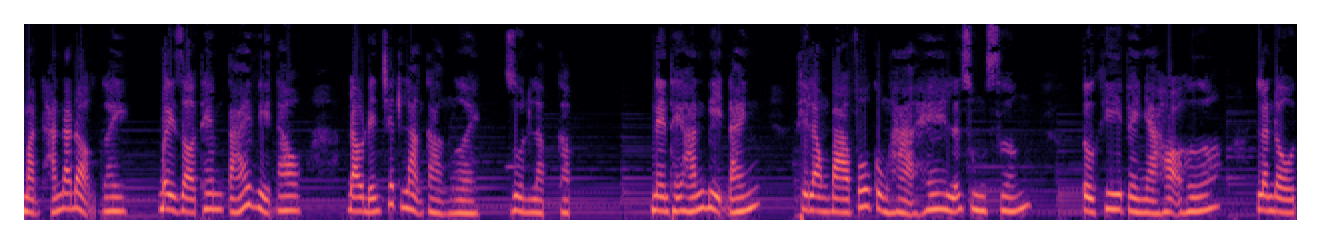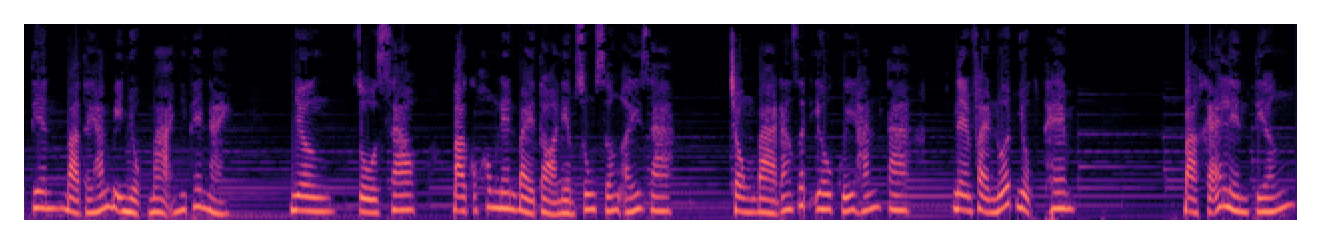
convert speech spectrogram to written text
Mặt hắn đã đỏ gây, bây giờ thêm tái vì đau, đau đến chết lặng cả người, ruồn lập cập. Nên thấy hắn bị đánh, thì lòng bà vô cùng hả hê lẫn sung sướng. Từ khi về nhà họ hứa, lần đầu tiên bà thấy hắn bị nhục mạ như thế này. Nhưng dù sao, bà cũng không nên bày tỏ niềm sung sướng ấy ra. Chồng bà đang rất yêu quý hắn ta, nên phải nuốt nhục thêm. Bà khẽ lên tiếng.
